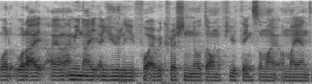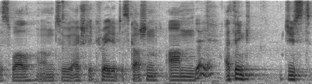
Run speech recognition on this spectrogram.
what what I, I I mean I, I usually for every question note down a few things on my on my end as well um, to actually create a discussion. Um, yeah, yeah. I think just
